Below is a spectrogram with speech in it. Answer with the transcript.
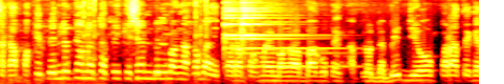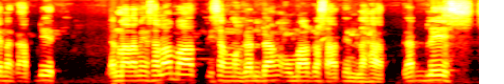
Tsaka pakipindot yung notification bell mga kabay para pag may mga bago tayong upload na video, parati kayo naka-update. Yan maraming salamat. Isang magandang umaga sa atin lahat. God bless.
